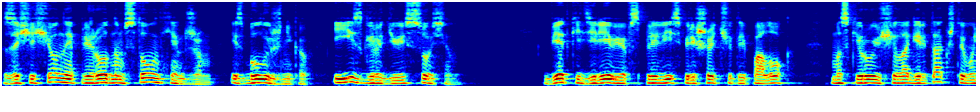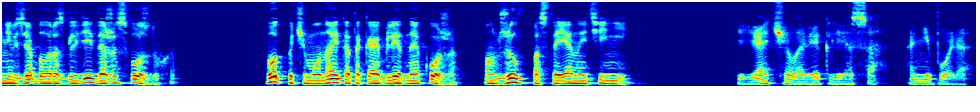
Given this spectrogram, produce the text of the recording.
защищенное природным Стоунхенджем из булыжников и изгородью из сосен. Ветки деревьев сплелись в решетчатый полог, маскирующий лагерь так, что его нельзя было разглядеть даже с воздуха. Вот почему у Найта такая бледная кожа, он жил в постоянной тени. «Я человек леса, а не поля».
